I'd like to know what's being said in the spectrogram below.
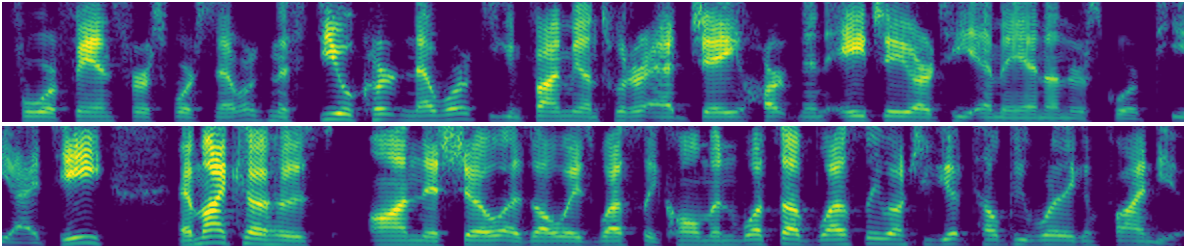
for Fans First Sports Network and the Steel Curtain Network. You can find me on Twitter at J Hartman, H A R T M A N underscore P I T. And my co host on this show, as always, Wesley Coleman. What's up, Wesley? Why don't you get tell people where they can find you?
